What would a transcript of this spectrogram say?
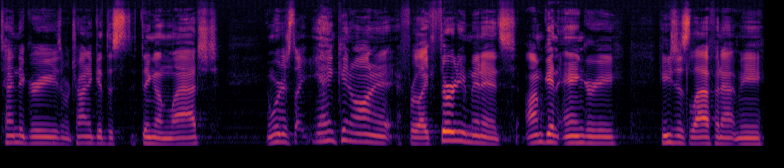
10 degrees, and we're trying to get this thing unlatched, and we're just like yanking on it for like 30 minutes. I'm getting angry. He's just laughing at me,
